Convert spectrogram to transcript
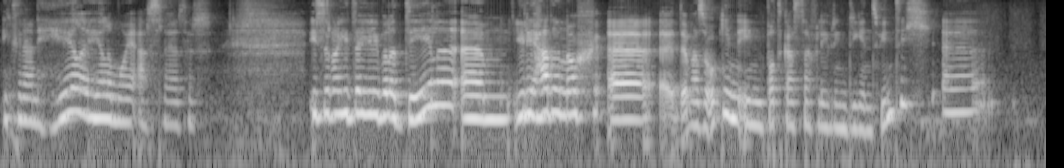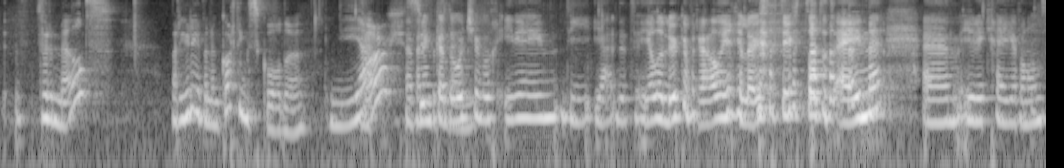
Ik vind dat een hele, hele mooie afsluiter. Is er nog iets dat jullie willen delen? Ehm, jullie hadden nog, eh, dat was ook in, in podcastaflevering 23 eh, vermeld, maar jullie hebben een kortingscode. Ja. Toch? We hebben een cadeautje voor iedereen die ja, dit hele leuke verhaal weer geluisterd heeft tot het einde. Ehm, jullie krijgen van ons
